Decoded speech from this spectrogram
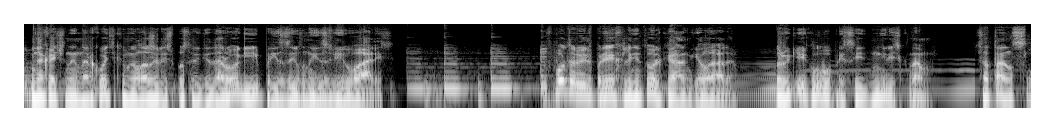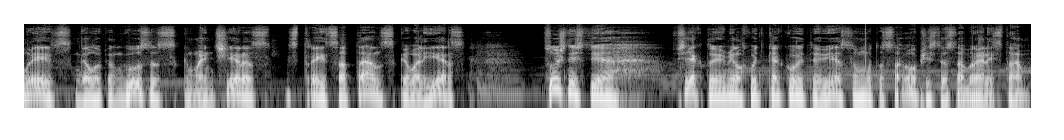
накачанные наркотиками, ложились посреди дороги и призывно извивались. В Поттервиль приехали не только Ангел Ада. Другие клубы присоединились к нам – Сатан Слейвс, Галопин Гусес, Команчерос, Стрейт Сатанс, Кавальерс. В сущности, все, кто имел хоть какой-то вес в мотосообществе, собрались там.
